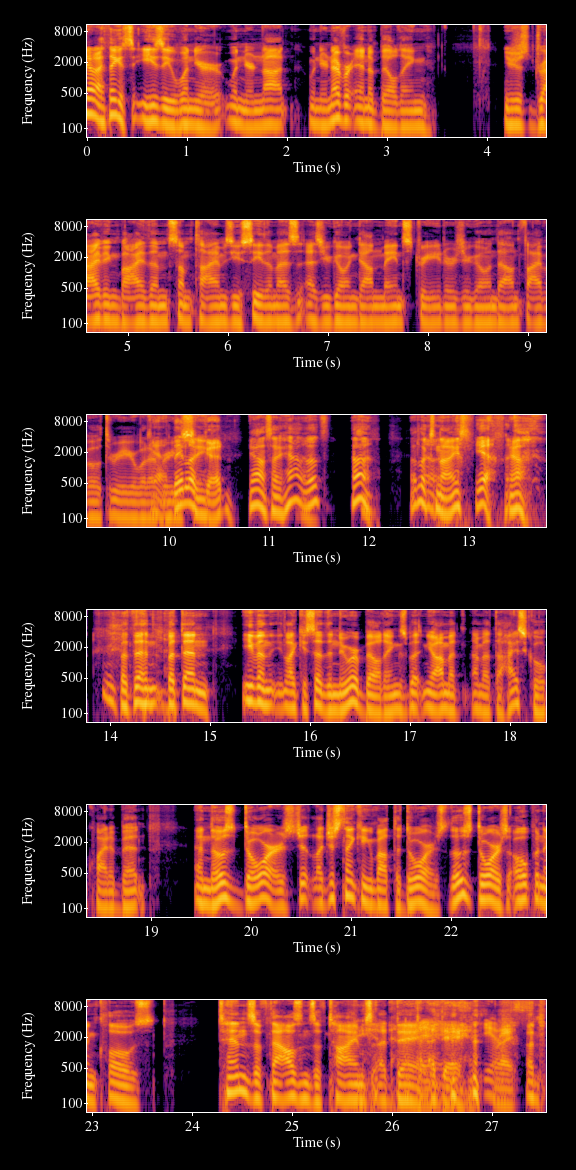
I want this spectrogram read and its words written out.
Yeah, I think it's easy when you're when you're not when you're never in a building, you're just driving by them. Sometimes you see them as as you're going down Main Street or as you're going down 503 or whatever. yeah they you look see. good Yeah, it's like, yeah, that's huh, that looks Yeah. nice. yeah Yeah. But then but then even like you said the newer buildings, but you know, I'm at I'm at the high school quite a bit and those doors just like just thinking about the doors, those doors open and close tens of thousands of times a day. A day, Yes. and,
